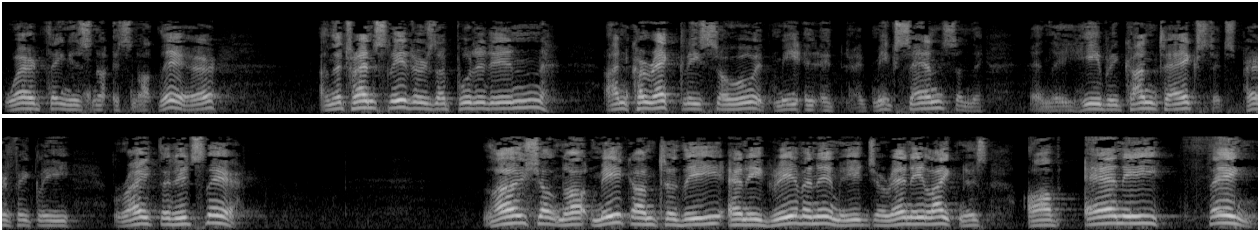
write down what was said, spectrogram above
word thing is not, it's not there. And the translators have put it in, and correctly so, it, it, it, makes sense in the, in the Hebrew context, it's perfectly right that it's there. Thou shalt not make unto thee any graven image or any likeness of anything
